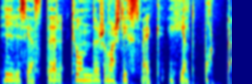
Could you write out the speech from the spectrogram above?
hyresgäster, kunder som vars livsverk är helt borta.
